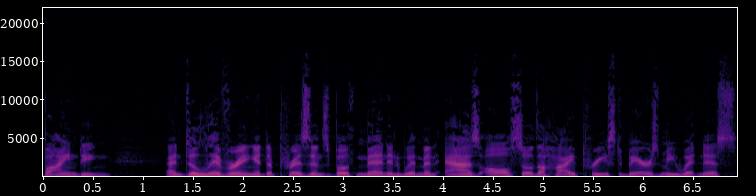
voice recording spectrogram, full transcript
binding and delivering into prisons both men and women, as also the high priest bears me witness,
